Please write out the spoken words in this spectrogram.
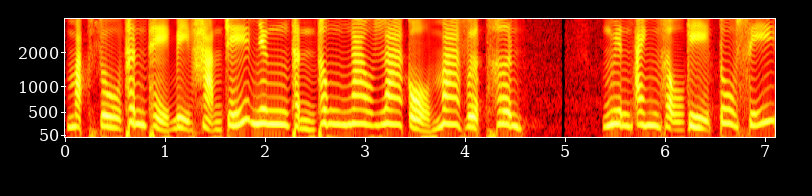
Mặc dù thân thể bị hạn chế nhưng thần thông ngao la cổ ma vượt hơn. Nguyên anh hậu kỳ tu sĩ,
